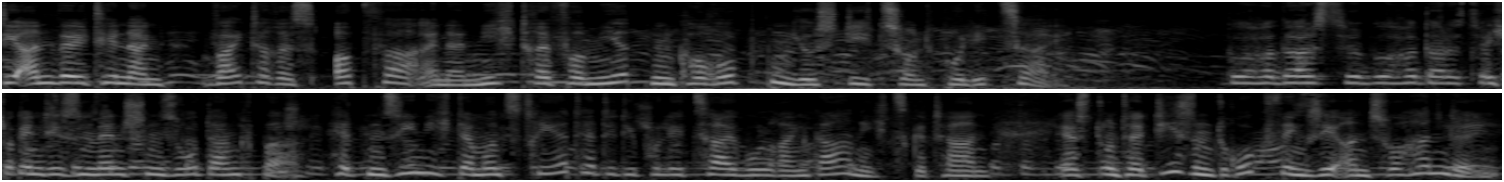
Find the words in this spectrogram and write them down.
Die Anwältin ein weiteres Opfer einer nicht reformierten, korrupten Justiz und Polizei. Ich bin diesen Menschen so dankbar. Hätten sie nicht demonstriert, hätte die Polizei wohl rein gar nichts getan. Erst unter diesem Druck fing sie an zu handeln.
